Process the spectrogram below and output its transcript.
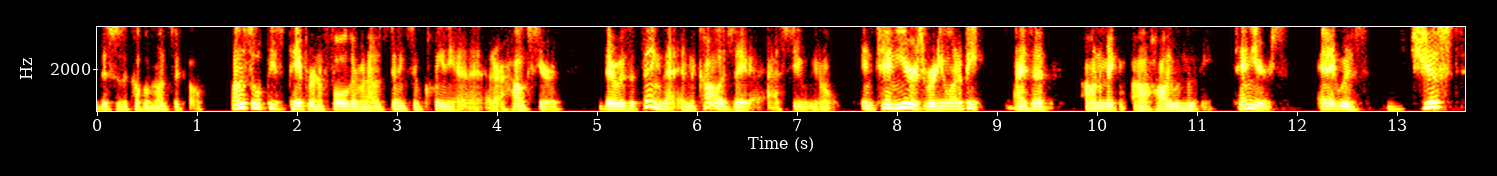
this was a couple months ago. Found this little piece of paper in a folder when I was doing some cleaning at, at our house here. There was a thing that in the college they asked you, you know, in 10 years, where do you want to be? I said, I want to make a Hollywood movie. 10 years. And it was just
